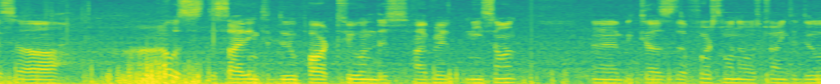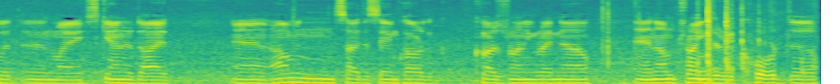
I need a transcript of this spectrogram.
uh, I was deciding to do part two on this hybrid Nissan uh, because the first one I was trying to do it and my scanner died and I'm inside the same car the car's running right now and I'm trying to record the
